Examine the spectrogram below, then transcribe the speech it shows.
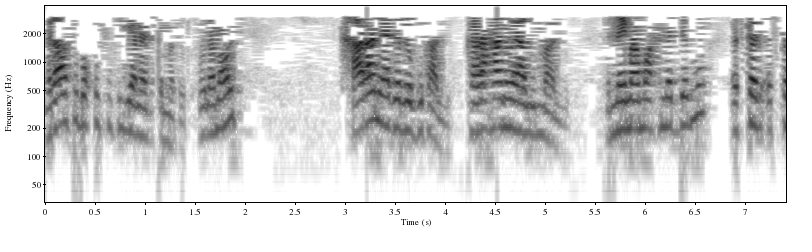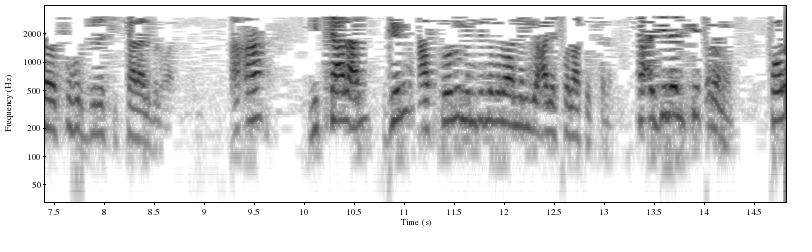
ራሱ በኹሱስያ ነው ያስቀመጡት። ዑለማዎች ሐራም ያደረጉት አሉ ከረሃ ነው ያሉም አሉ። እና ኢማሙ አህመድ ደግሞ እስከ እስከ ሱሁር ድረስ ይቻላል ብለዋል። አአ ይቻላል ግን አፍቶሉ ምንድን ብለዋል ነብዩ አለይሂ ሰላቱ ወሰላም ተዕጅለል ፊጥር ነው። ቶሎ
